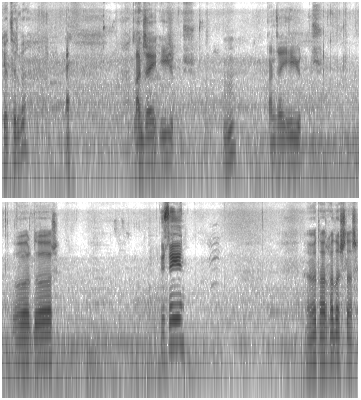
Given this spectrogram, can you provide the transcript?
Getir be. Kancayı iyi yutmuş. Hı? Kancayı iyi yutmuş. Dur dur. Hüseyin. Evet arkadaşlar.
